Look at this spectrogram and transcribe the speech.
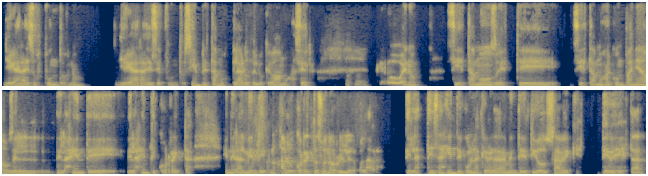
llegar a esos puntos, ¿no? Llegar a ese punto. Siempre estamos claros de lo que vamos a hacer. Pero bueno, si estamos, este, si estamos acompañados de, la gente, de la gente correcta, generalmente, no, hablo correcto, suena horrible la palabra, de, la, de esa gente con la que verdaderamente Dios sabe que debes estar,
